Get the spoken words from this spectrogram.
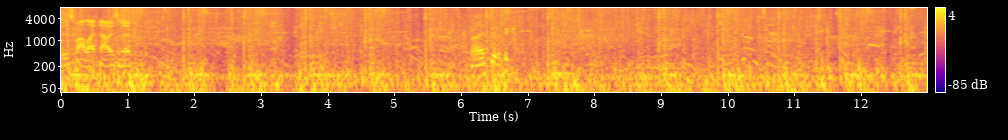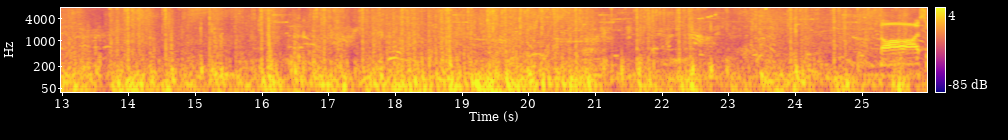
This is my life now, isn't it? Nice, we got a pick. Nice.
